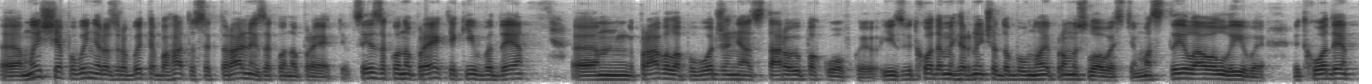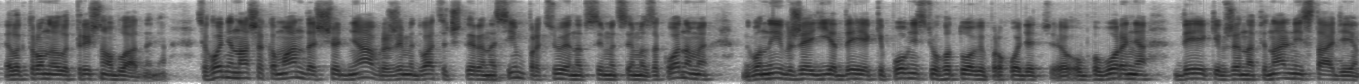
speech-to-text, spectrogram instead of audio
Е, Ми ще повинні розробити багато секторальних законопроєктів. Цей законопроєкт, який введе ем, правила поводження з старою упаковкою і з відходами гірничо-добувної промисловості, мастила, оливи, відходи електронно-електричного обладнання. Сьогодні наша команда щодня в режимі 24 на 7 працює над всіми цими законами. Вони вже є деякі повністю готові, проходять е, обговорення, деякі вже на фінальній стадії.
